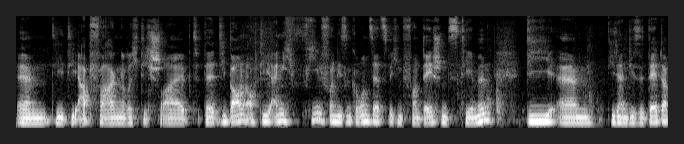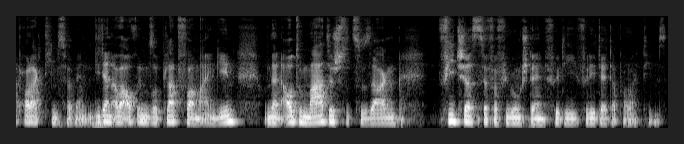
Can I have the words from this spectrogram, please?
ähm, die, die Abfragen richtig schreibt? Die bauen auch die eigentlich viel von diesen grundsätzlichen Foundations-Themen, die, ähm, die dann diese Data Product Teams verwenden, die dann aber auch in unsere Plattform eingehen und dann automatisch sozusagen Features zur Verfügung stellen für die, für die Data Product Teams.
